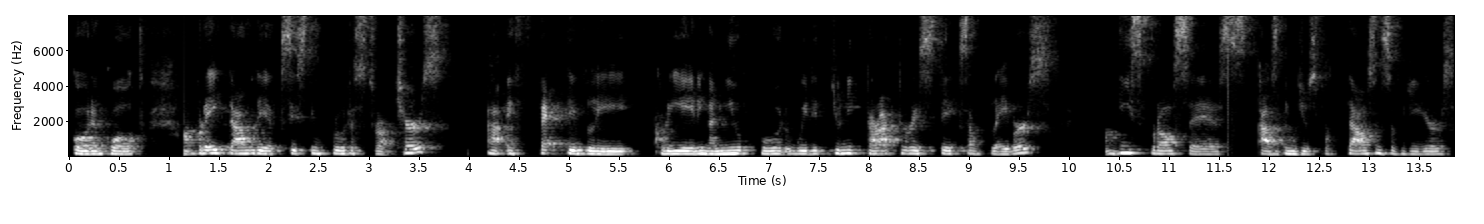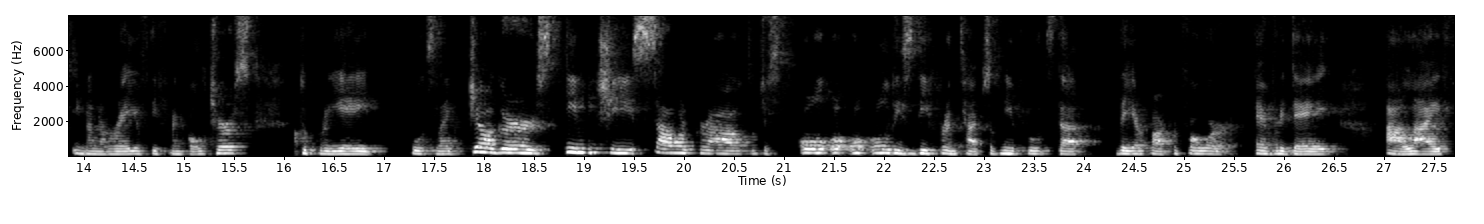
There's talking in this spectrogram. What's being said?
quote unquote, break down the existing food structures uh, effectively creating a new food with unique characteristics and flavors. This process has been used for thousands of years in an array of different cultures to create foods like joggers, kimchi, sauerkraut, just all, all, all these different types of new foods that they are part of our everyday uh, life.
